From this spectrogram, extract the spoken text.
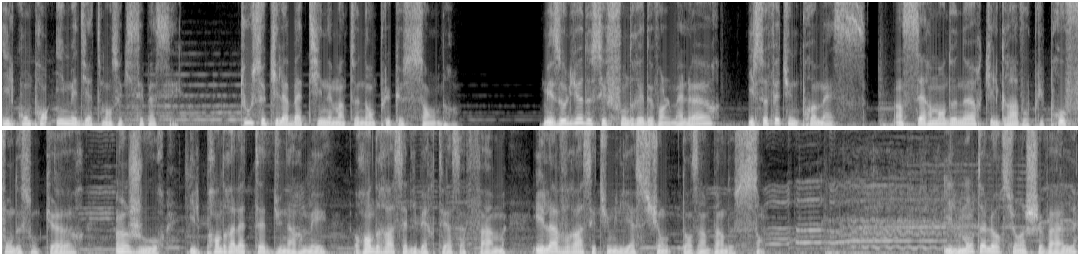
il comprend immédiatement ce qui s'est passé. Tout ce qu'il a bâti n'est maintenant plus que cendre. Mais au lieu de s'effondrer devant le malheur, il se fait une promesse, un serment d'honneur qu'il grave au plus profond de son cœur. Un jour, il prendra la tête d'une armée, rendra sa liberté à sa femme et lavera cette humiliation dans un bain de sang. Il monte alors sur un cheval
